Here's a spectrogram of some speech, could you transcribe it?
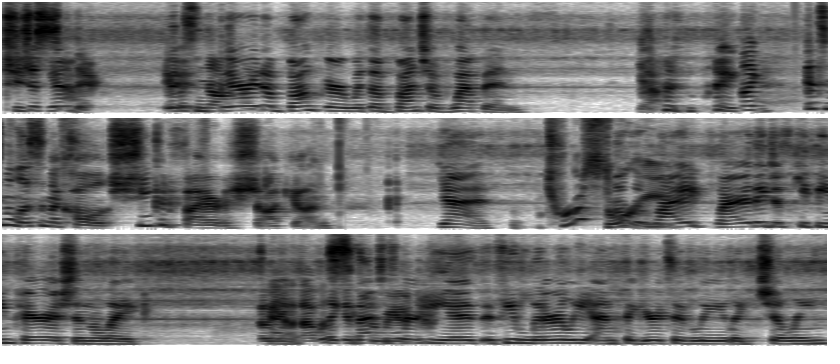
She just stood there. It was not They're like, in a bunker with a bunch of weapons. yeah. like, Like it's Melissa McCall. She could fire a shotgun. yes. True Also, story. why why are they just keeping Parrish in the like? Oh yeah, that was like. super is that just weird. where he is? Is he literally and figuratively like chilling?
